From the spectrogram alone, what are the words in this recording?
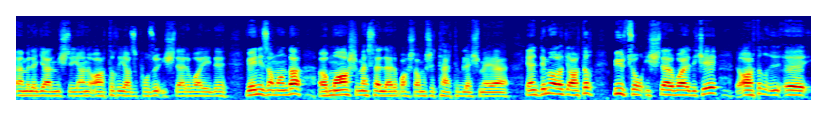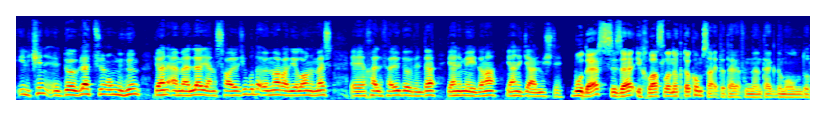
əmələ gəlmişdi. Yəni artıq yazı pozu işləri var idi və eyni zamanda ə, e, maaş məsələləri başlamışdı tərtibləşməyə. Yəni demək olar ki, artıq bir çox işlər var idi ki, artıq ə, e, ilkin dövlət üçün o mühüm, yəni əməllər, yəni sayılır ki, bu da Ömər radiyallahu anh məhz e, xəlifəli dövründə, yəni meydana, yəni gəlmişdi. Bu dərs sizə ixlasla.com saytı tərəfindən təqdim olundu.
